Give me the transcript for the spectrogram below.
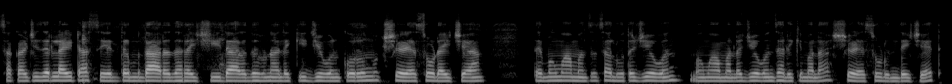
सकाळची जर लाइट असेल तर मग दारं धरायची. दारं धरून आलं की जेवण करून मग शेळ्या सोडायच्या. तर मग मामाचं चालू होतं जेवण. मग मामाला जेवण झाले की मला शेळ्या सोडून द्यायच्या आहेत.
